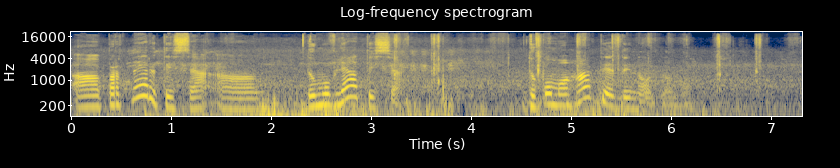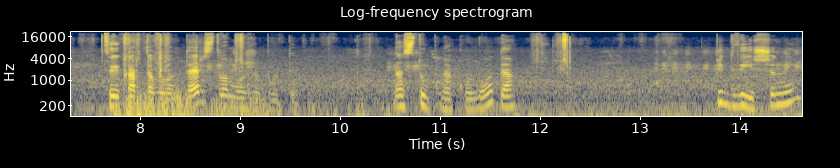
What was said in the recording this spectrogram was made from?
а, партнеритися, а, домовлятися, допомагати один одному. Це карта волонтерства може бути. Наступна колода. Підвішений.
